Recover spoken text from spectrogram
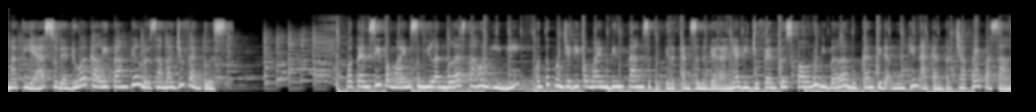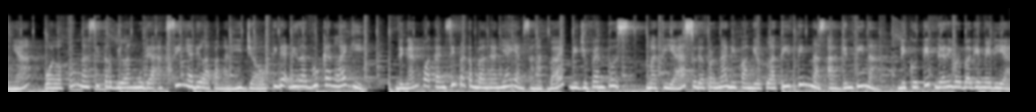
Matias sudah dua kali tampil bersama Juventus. Potensi pemain 19 tahun ini untuk menjadi pemain bintang seperti rekan senegaranya di Juventus Paulo Dybala bukan tidak mungkin akan tercapai pasalnya, walaupun masih terbilang muda aksinya di lapangan hijau tidak diragukan lagi. Dengan potensi perkembangannya yang sangat baik di Juventus, Matias sudah pernah dipanggil pelatih timnas Argentina. Dikutip dari berbagai media,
